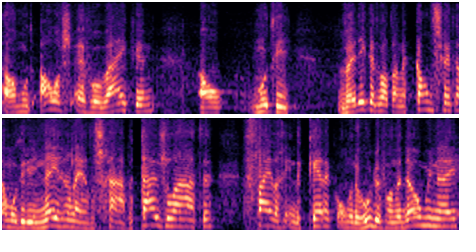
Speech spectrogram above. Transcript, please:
al moet alles ervoor wijken, al moet hij weet ik het wat aan de kant zetten. Dan moeten die 99 schapen thuis laten. Veilig in de kerk onder de hoede van de dominee.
